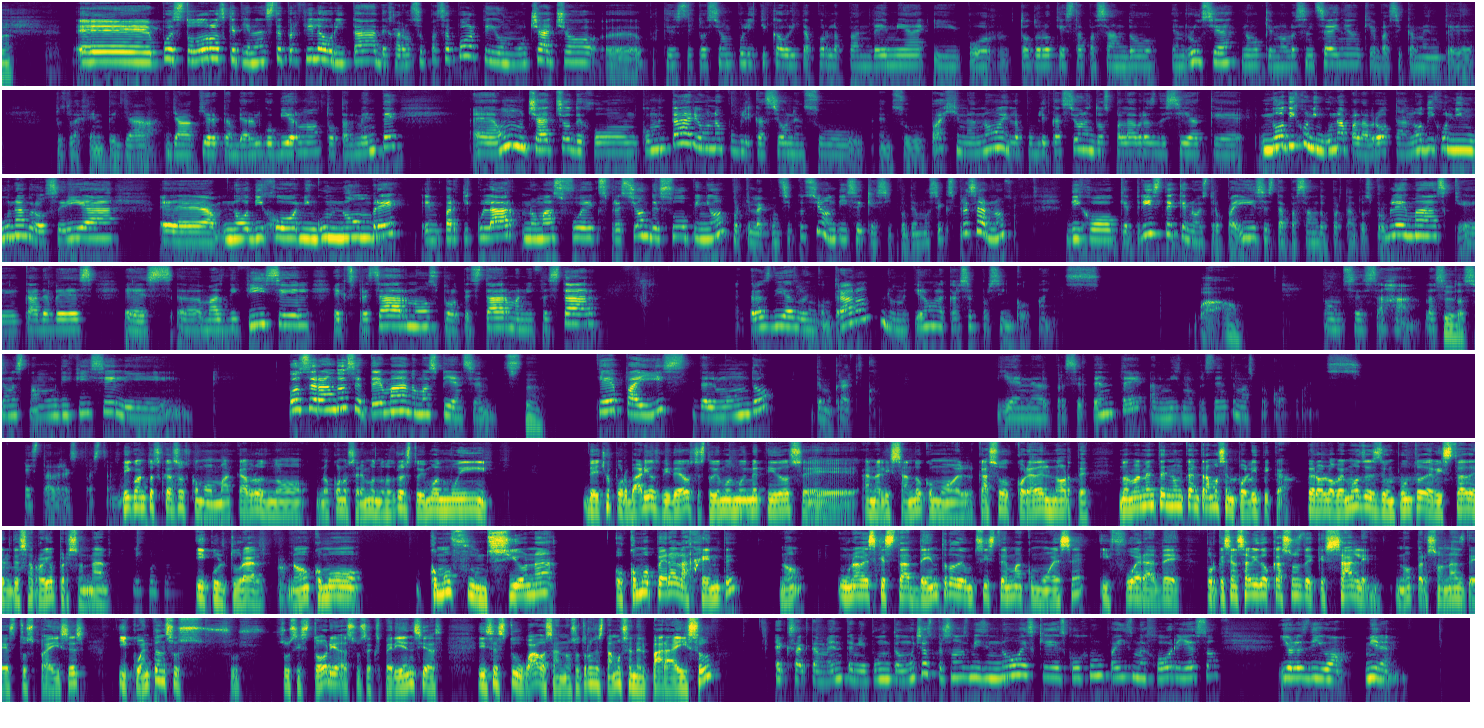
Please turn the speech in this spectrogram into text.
Eh, pues todos los que tienen este perfil ahorita dejaron su pasaporte y un muchacho, eh, porque es situación política ahorita por la pandemia y por todo lo que está pasando en Rusia, ¿no? Que no les enseñan, que básicamente pues la gente ya, ya quiere cambiar el gobierno totalmente. Eh, un muchacho dejó un comentario, una publicación en su, en su página, ¿no? Y la publicación en dos palabras decía que no dijo ninguna palabrota, no dijo ninguna grosería, eh, no dijo ningún nombre en particular, nomás fue expresión de su opinión, porque la constitución dice que sí podemos expresarnos. Dijo que triste que nuestro país está pasando por tantos problemas, que cada vez es eh, más difícil expresarnos, protestar, manifestar. Tres días lo encontraron, lo metieron a la cárcel por cinco años. Wow. Entonces, ajá, la Sí. situación está muy difícil y... Pues cerrando ese tema, nomás piensen, Sí. ¿qué país del mundo democrático tiene al presidente, al mismo presidente, más por cuatro años? Esta es la respuesta, ¿no? ¿Y cuántos casos como macabros no, no conoceremos? Nosotros estuvimos muy, de hecho, por varios videos estuvimos muy metidos eh, analizando como el caso Corea del Norte. Normalmente nunca entramos en política, pero lo vemos desde un punto de vista del desarrollo personal Y cultural. y cultural, ¿no? Cómo, cómo funciona o cómo opera la gente, ¿no? Una vez que está dentro de un sistema como ese y fuera de, porque se han sabido casos de que salen, ¿no? Personas de estos países y cuentan sus, sus, sus historias, sus experiencias. Y dices tú, wow, o sea, nosotros estamos en el paraíso. Exactamente, mi punto. Muchas personas me dicen, no, es que escoge un país mejor y eso. Yo les digo, miren,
